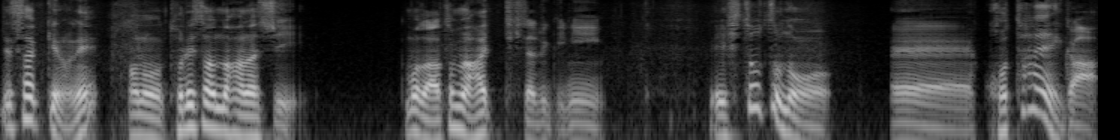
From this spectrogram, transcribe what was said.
で、さっきのね、あの、鳥さんの話、まだ頭に入ってきたときに、え一つの、えー、答えが、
